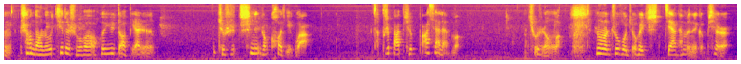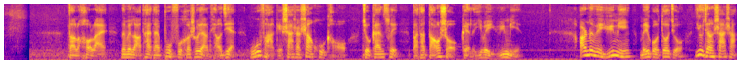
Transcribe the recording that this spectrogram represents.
嗯，上到楼梯的时候会遇到别人，就是吃那种烤地瓜，他不是把皮扒下来吗？就扔了，扔了之后就会吃捡他们那个皮儿。到了后来，那位老太太不符合收养条件，无法给莎莎上户口，就干脆把她倒手给了一位渔民。而那位渔民没过多久，又将莎莎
